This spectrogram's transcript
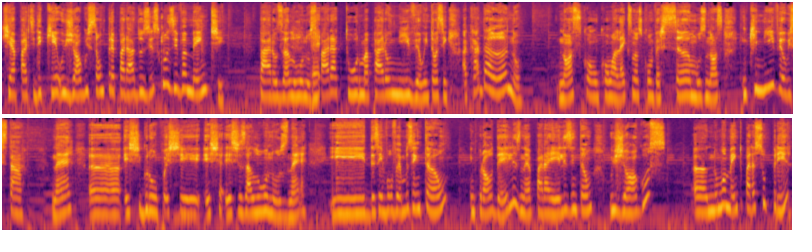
que é a parte de que os jogos são preparados exclusivamente para os alunos, é. para a turma, para o nível. Então, assim, a cada ano, nós com, com o Alex, nós conversamos, nós em que nível está né, uh, este grupo, este, este, estes alunos, né, e desenvolvemos então em prol deles, né, para eles então os jogos uh, no momento para suprir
